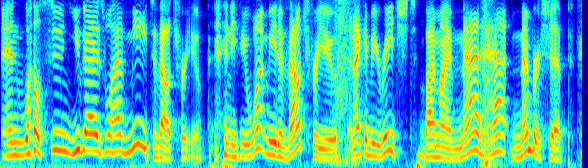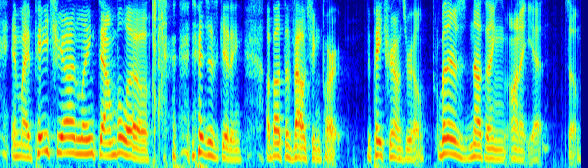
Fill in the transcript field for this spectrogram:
And well, soon you guys will have me to vouch for you. And if you want me to vouch for you, then I can be reached by my Mad Hat membership in my Patreon link down below. Just kidding about the vouching part. The Patreon's real, but there's nothing on it yet. So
